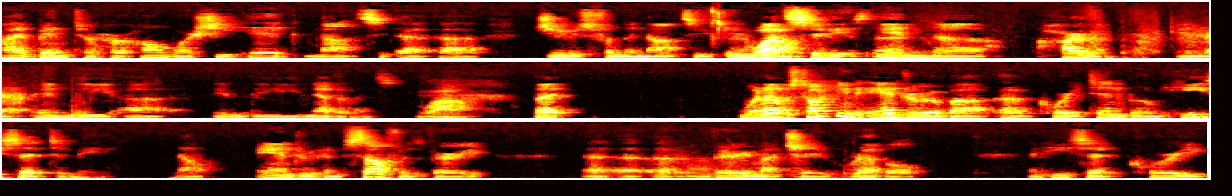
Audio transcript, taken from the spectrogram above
I've been to her home where she hid Nazi uh, uh, Jews from the Nazis. In what city is that? in uh, Haarlem, in the in the uh, in the Netherlands. Wow. But when I was talking to Andrew about uh, Corrie ten Boom, he said to me, "Now Andrew himself is very, uh, uh, uh, very much a rebel." And he said Corey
